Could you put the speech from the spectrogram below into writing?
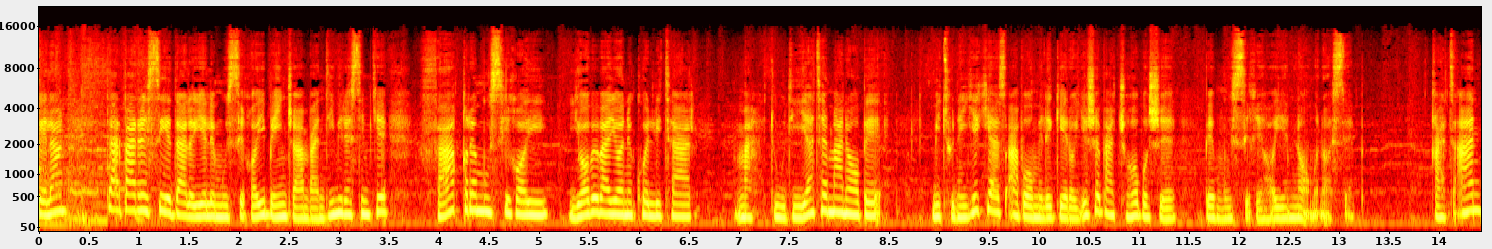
فعلا در بررسی دلایل موسیقایی به این جنبندی می رسیم که فقر موسیقایی یا به بیان کلیتر محدودیت منابع می‌تونه یکی از عوامل گرایش بچه ها باشه به موسیقی های نامناسب. قطعا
